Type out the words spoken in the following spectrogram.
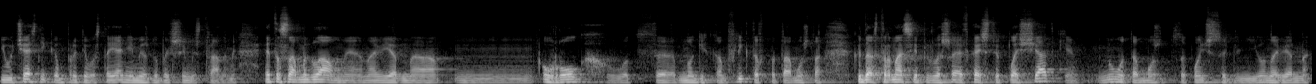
и участником противостояния между большими странами. Это самый главный, наверное, урок вот э, многих конфликтов, потому что когда страна себя приглашает в качестве площадки, ну, это может закончиться для нее, наверное,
